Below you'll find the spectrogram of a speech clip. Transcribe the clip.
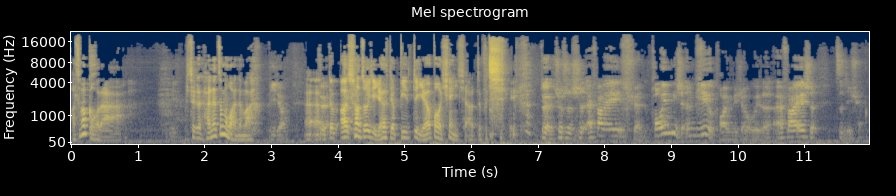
啊，这么搞的啊？这个还能这么玩的吗？低调。呃呃，对对啊，上周也要要逼，对也要抱歉一下，对不起。对，就是是 FIA 选抛硬币是 NBA 有抛硬币这个规则，FIA 是自己选的。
